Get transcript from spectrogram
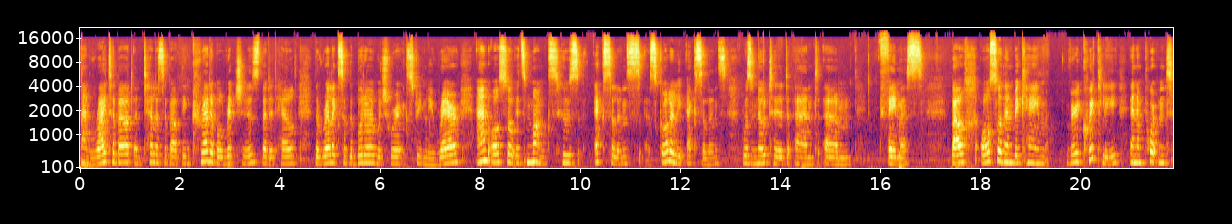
and write about and tell us about the incredible riches that it held, the relics of the Buddha, which were extremely rare, and also its monks, whose excellence, scholarly excellence, was noted and um, famous. Balkh also then became very quickly an important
